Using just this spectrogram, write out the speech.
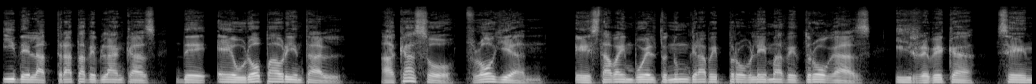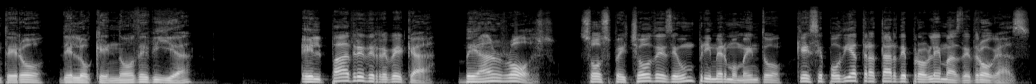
y de la trata de blancas de Europa Oriental. ¿Acaso Florian estaba envuelto en un grave problema de drogas y Rebeca se enteró de lo que no debía? El padre de Rebeca, Bean Ross, sospechó desde un primer momento que se podía tratar de problemas de drogas,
